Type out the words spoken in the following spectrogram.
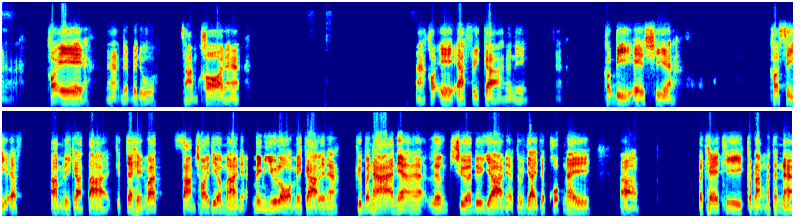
อ่า ข้อ A นะเดี๋ยวไปดู สามข้อนะฮะอ่าข้อ A แอฟริกานั่นเองข้อ B เอเชีย ข้อ C F อเมริกาใต้ จะเห็นว่าสามช้อยที่เอามาเนี่ยไม่มียุโรปอเมริกาเลยนะ คือปัญหาอันเนี้ยฮะเรื่องเชื้อดื้อยาเนี่ยส่วนใหญ่จะพบในอ่าประเทศที่กำลังพัฒนา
